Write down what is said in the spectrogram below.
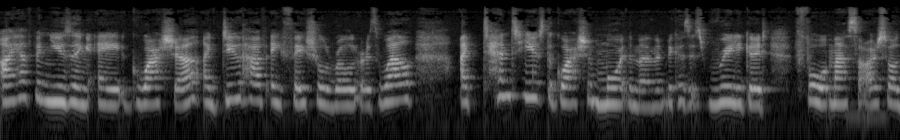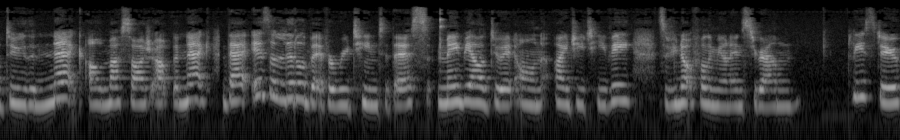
I have been using a gua sha. I do have a facial roller as well. I tend to use the gua sha more at the moment because it's really good for massage. So I'll do the neck, I'll massage up the neck. There is a little bit of a routine to this. Maybe I'll do it on IGTV. So if you're not following me on Instagram, please do.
